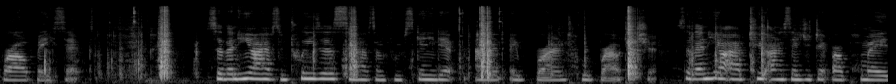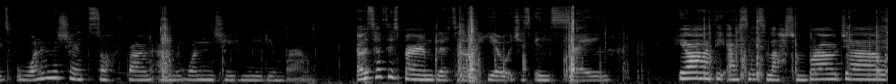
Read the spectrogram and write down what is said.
Brow Basics. So then here I have some tweezers, so I have some from Skinny Dip, and a brand called Brow Tissue. So then here I have two Anastasia Dip Brow Pomades, one in the shade Soft Brown and one in the shade Medium Brown. I also have this Barry M Glitter here, which is insane. Here I have the Essence Lash and Brow Gel,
